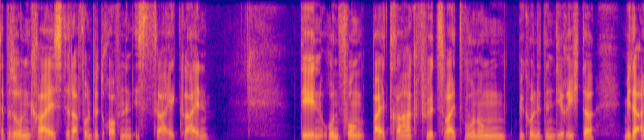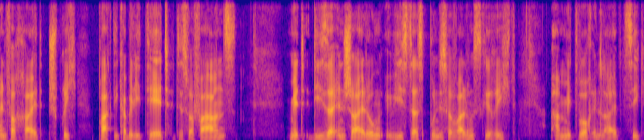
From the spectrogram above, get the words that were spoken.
Der Personenkreis der davon Betroffenen ist sehr klein. Den Rundfunkbeitrag für Zweitwohnungen begründeten die Richter mit der Einfachheit, sprich Praktikabilität des Verfahrens. Mit dieser Entscheidung wies das Bundesverwaltungsgericht am Mittwoch in Leipzig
